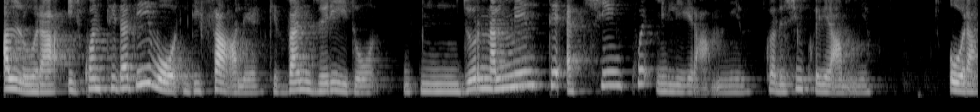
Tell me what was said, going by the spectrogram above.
Allora, il quantitativo di sale che va ingerito mh, giornalmente è 5 mg, guardate 5 grammi. Ora,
